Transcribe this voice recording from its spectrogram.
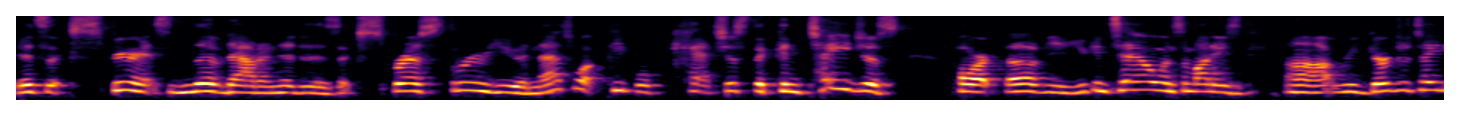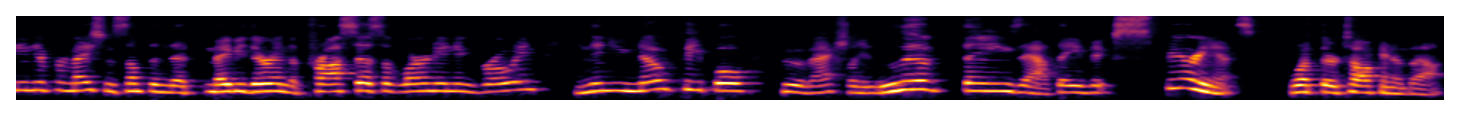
It's experience lived out and it is expressed through you. And that's what people catch. It's the contagious part of you. You can tell when somebody's uh, regurgitating information, something that maybe they're in the process of learning and growing. And then you know people who have actually lived things out, they've experienced what they're talking about.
